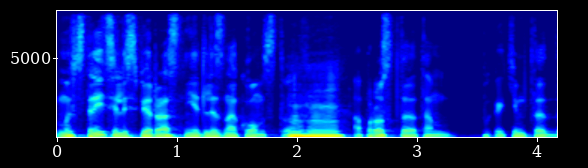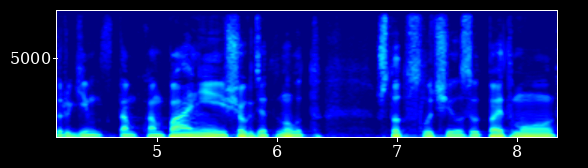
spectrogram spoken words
мы встретились первый раз не для знакомства, Мгм. а просто там по каким-то другим, там, компании, еще где-то, ну вот, что-то случилось. Вот поэтому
